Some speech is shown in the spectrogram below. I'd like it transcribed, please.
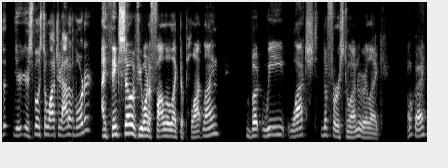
the- you're, you're supposed to watch it out of order? I think so if you want to follow like the plot line. But we watched the first one. We were like, okay.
